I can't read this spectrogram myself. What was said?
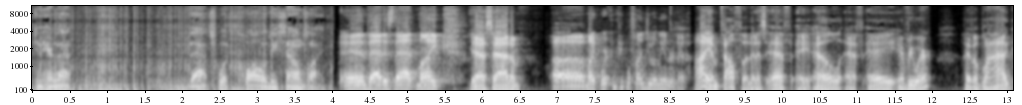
Can you hear that? That's what quality sounds like. and that is that mike Yes, Adam. uh mike where can people find you on the internet I am Falfa. That is F A L F A everywhere. I have a blog.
